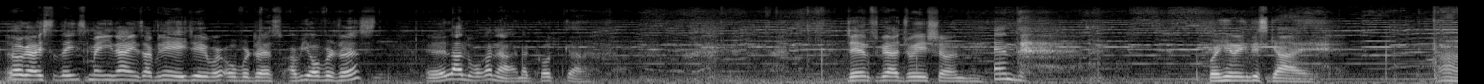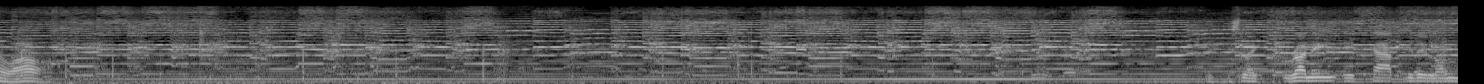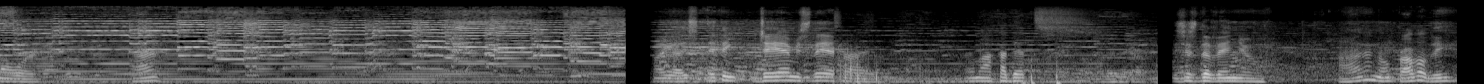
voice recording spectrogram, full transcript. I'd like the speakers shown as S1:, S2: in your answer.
S1: Hello guys, today's May 9. Sabi ni AJ, we're overdressed. Are we overdressed? Eh, lalo ka na. Nag-coat ka. James graduation. And we're hearing this guy. Ah, wow. It's like running a cat with a lawnmower. Hi guys, I think JM is there. Ay, mga cadets. This is the venue. I don't know, probably.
